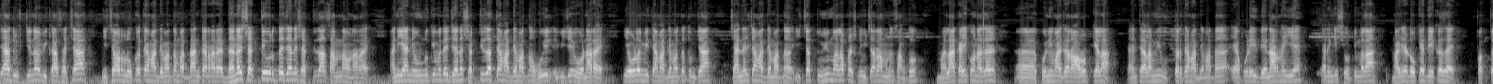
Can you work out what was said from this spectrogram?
त्या दृष्टीनं विकासाच्या हिच्यावर लोक त्या माध्यमातून मतदान करणार आहे धनशक्ती विरुद्ध जनशक्तीचा सामना होणार आहे. आणि या निवडणुकीमध्ये जनशक्तीचा त्या माध्यमातून होईल विजय होणार आहे एवढं मी त्या माध्यमातून तुमच्या चॅनलच्या माध्यमातून हिच्यात तुम्ही मला प्रश्न विचारा म्हणून सांगतो. मला काही कोणाचा कोणी माझ्यावर आरोप केला आणि त्याला मी उत्तर त्या माध्यमातून यापुढे देणार नाही आहे कारण की शेवटी मला माझ्या डोक्यात एकच आहे. फक्त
